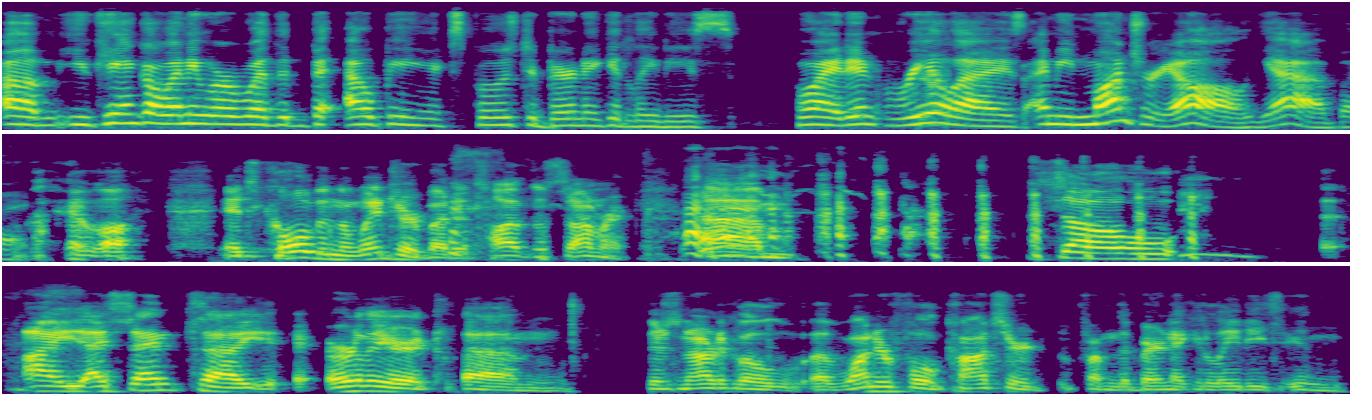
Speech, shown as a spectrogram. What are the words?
Um, you can't go anywhere without being exposed to barenaked ladies. Boy, I didn't realize. I mean, Montreal, yeah, but Well, it's cold in the winter, but it's hot in the summer. Um, so I, I sent uh, earlier. Um, there's an article, a wonderful concert from the Barenaked Ladies in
